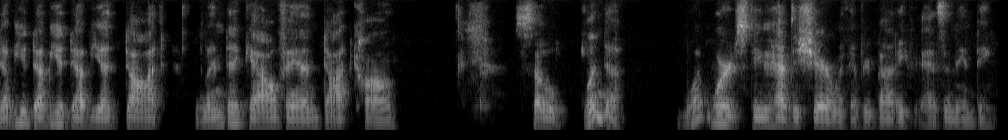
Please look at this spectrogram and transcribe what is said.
www.lindagalvan.com. So, Linda, what words do you have to share with everybody as an ending?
